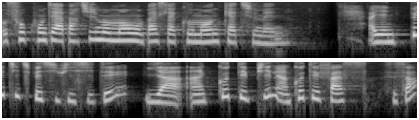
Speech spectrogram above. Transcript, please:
Il faut compter à partir du moment où on passe la commande, 4 semaines. Ah, il y a une petite spécificité, il y a un côté pile et un côté face, c'est ça?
